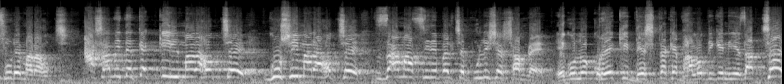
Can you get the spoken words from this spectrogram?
ছুড়ে মারা হচ্ছে। আসামিদেরকে কিল মারা হচ্ছে, ঘুষি মারা হচ্ছে, জামা ছিঁড়ে ফেলছে পুলিশের সামনে। এগুলো করে কি দেশটাকে ভালো দিকে নিয়ে যাচ্ছেন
